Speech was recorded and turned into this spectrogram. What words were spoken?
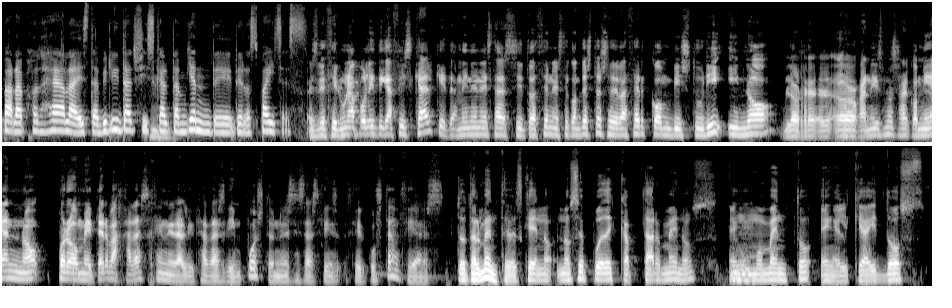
para proteger la estabilidad fiscal también de, de los países. Es decir, una política fiscal que también en esta situación, en este contexto, se debe hacer con bisturí y no, los, organismos recomiendan no prometer bajadas generalizadas de impuestos en esas cir- circunstancias. Totalmente, es que no, no se puede captar menos en un momento en el que hay dos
